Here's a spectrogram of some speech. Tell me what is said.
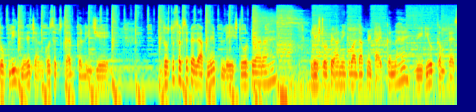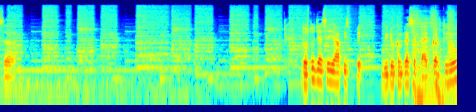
तो प्लीज़ मेरे चैनल को सब्सक्राइब कर लीजिए। दोस्तों, सबसे पहले आपने प्ले स्टोर पे आना है। प्ले स्टोर पे आने के बाद आपने टाइप करना है वीडियो कंप्रेसर दोस्तों, जैसे ही आप इस पे वीडियो कंप्रेसर टाइप करते हो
